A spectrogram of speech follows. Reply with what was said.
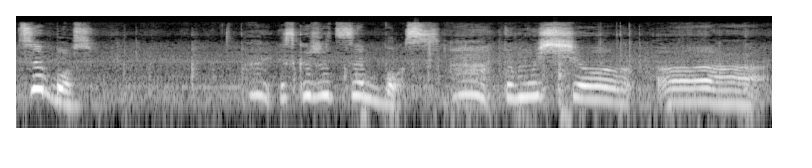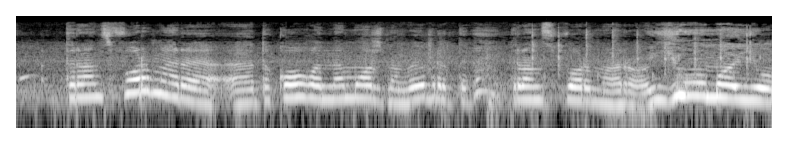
Це бос. Я скажу це бос. Тому що трансформери такого не можна вибрати. Трансформера. Йо-моє!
